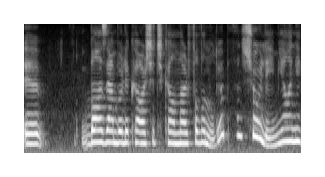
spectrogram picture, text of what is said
e, bazen böyle karşı çıkanlar falan oluyor. Ben şöyleyim yani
